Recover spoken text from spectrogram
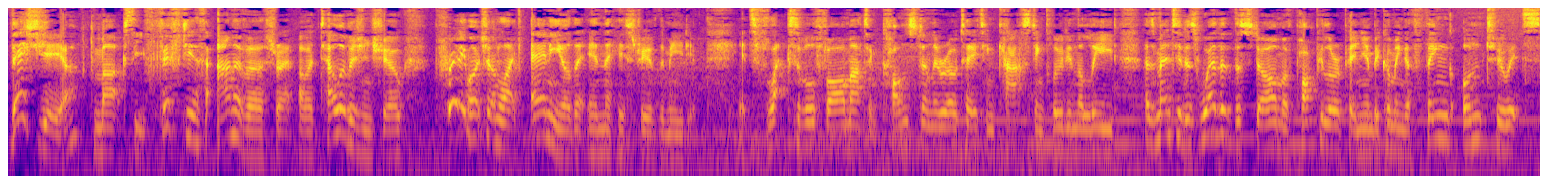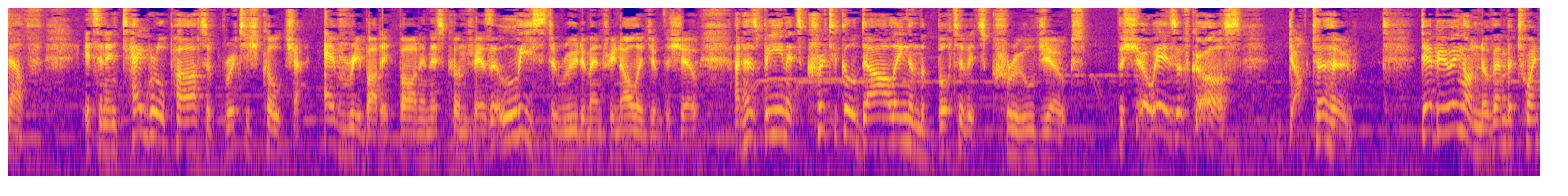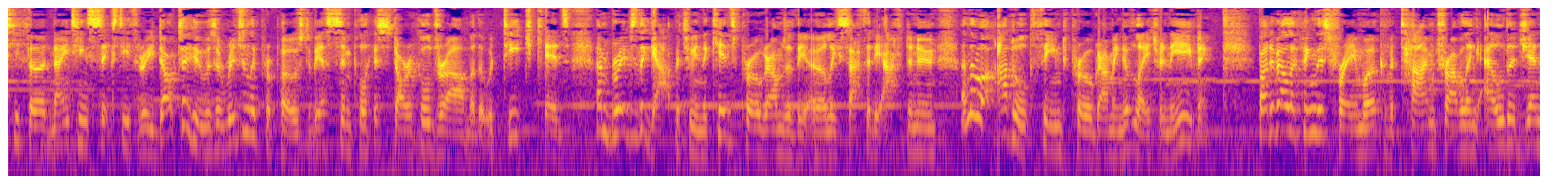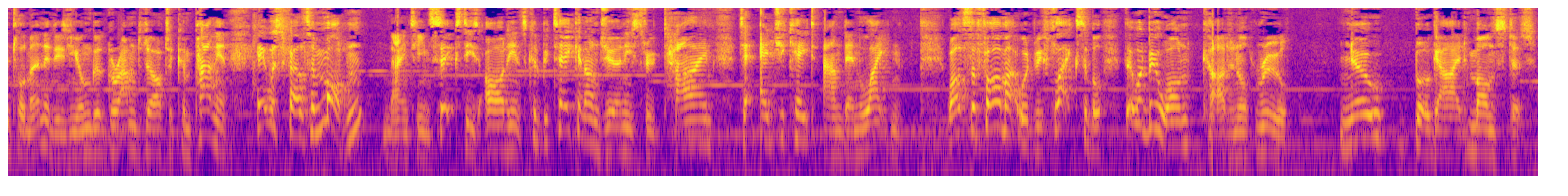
This year marks the 50th anniversary of a television show pretty much unlike any other in the history of the medium. Its flexible format and constantly rotating cast, including the lead, has meant it has weathered the storm of popular opinion, becoming a thing unto itself. It's an integral part of British culture. Everybody born in this country has at least a rudimentary knowledge of the show, and has been its critical darling and the butt of its cruel jokes. The show is, of course, Doctor Who. Debuting on November 23, 1963, Doctor Who was originally proposed to be a simple historical drama that would teach kids and bridge the gap between the kids' programmes of the early Saturday afternoon and the more adult themed programming of later in the evening. By developing this framework of a time travelling elder gentleman and his younger granddaughter companion, it was felt a modern, 1960s audience could be taken on journeys through time to educate and enlighten. Whilst the format would be flexible, there would be one cardinal rule no bug eyed monsters.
